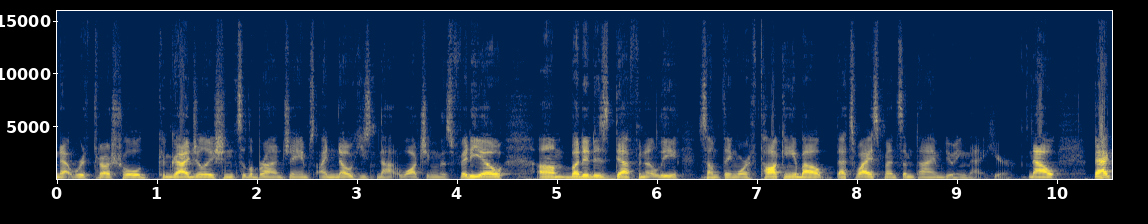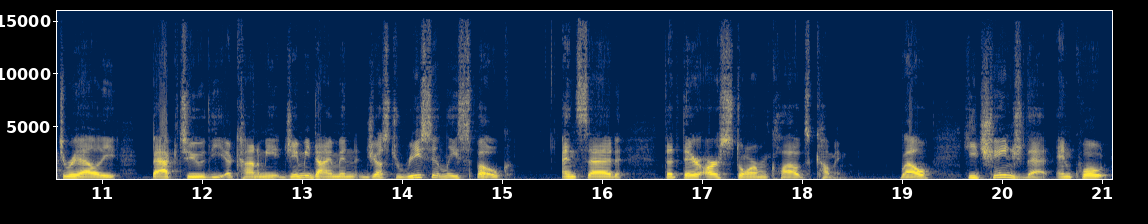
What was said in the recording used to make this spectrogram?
net worth threshold. Congratulations to LeBron James. I know he's not watching this video, um, but it is definitely something worth talking about. That's why I spent some time doing that here. Now, back to reality, back to the economy. Jamie Dimon just recently spoke and said that there are storm clouds coming. Well, he changed that and, quote,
